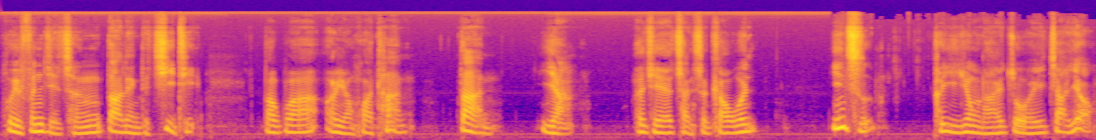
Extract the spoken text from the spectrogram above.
会分解成大量的气体，包括二氧化碳、氮、氧，而且产生高温，因此可以用来作为炸药。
